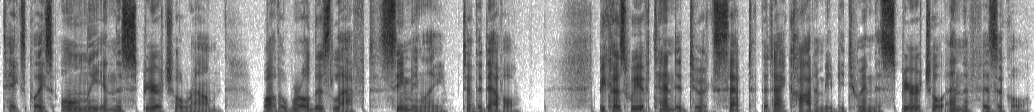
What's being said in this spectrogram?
takes place only in the spiritual realm, while the world is left, seemingly, to the devil. Because we have tended to accept the dichotomy between the spiritual and the physical,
